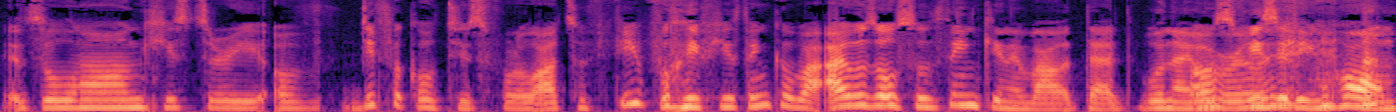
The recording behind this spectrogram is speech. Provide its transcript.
it's a long history of difficulties for lots of people. If you think about, I was also thinking about that when I Oh, was really? visiting home,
